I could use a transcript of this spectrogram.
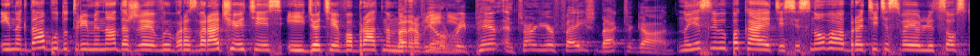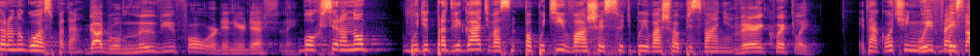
Иногда будут времена, даже вы разворачиваетесь и идете в обратном направлении. Но если вы покаетесь и снова обратите свое лицо в сторону Господа, Бог все равно будет продвигать вас по пути вашей судьбы, вашего призвания. Итак, очень We быстро.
